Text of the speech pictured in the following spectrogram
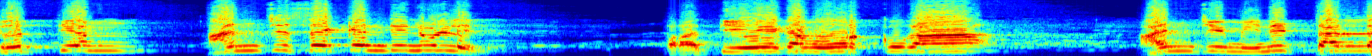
കൃത്യം അഞ്ച് സെക്കൻഡിനുള്ളിൽ. പ്രത്യേകം ഓർക്കുക അഞ്ച് മിനിറ്റ് അല്ല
